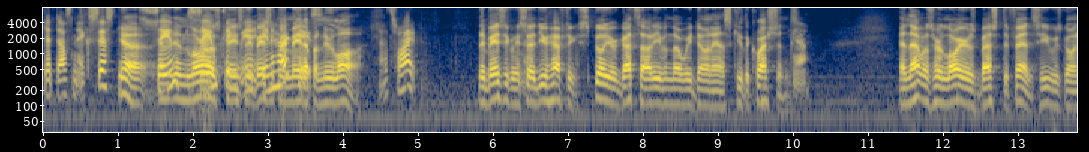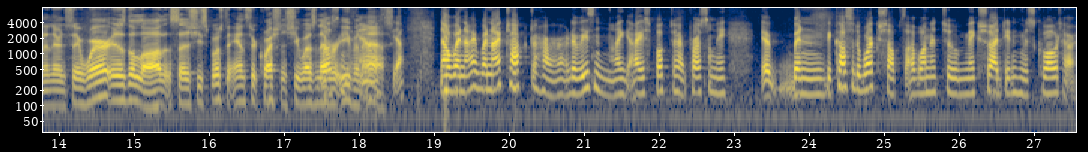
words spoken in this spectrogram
that doesn't exist? Yeah, same, in, in Laura's case, they basically made case. up a new law. That's right. They basically yeah. said you have to spill your guts out even though we don't ask you the questions. Yeah. And that was her lawyer's best defense. He was going in there and say, where is the law that says she's supposed to answer questions she was never Wasn't even asked, asked? Yeah. Now, when I when I talked to her, the reason I, I spoke to her personally when because of the workshops, I wanted to make sure I didn't misquote her.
